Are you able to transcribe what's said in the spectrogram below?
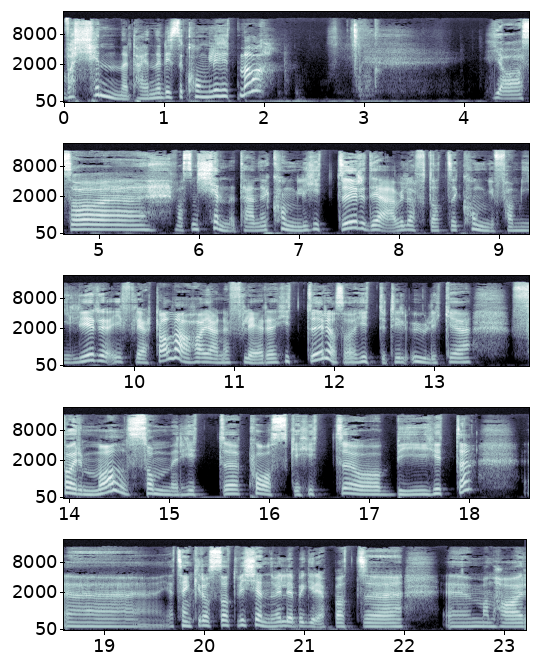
hva kjennetegner disse kongelige hyttene, da? Ja, så hva som kjennetegner kongelige hytter, det er vel ofte at kongefamilier i flertall da, har gjerne flere hytter, altså hytter til ulike formål, sommerhytte, påskehytte og byhytte. Eh, jeg tenker også at vi kjenner vel det begrepet at eh, man har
